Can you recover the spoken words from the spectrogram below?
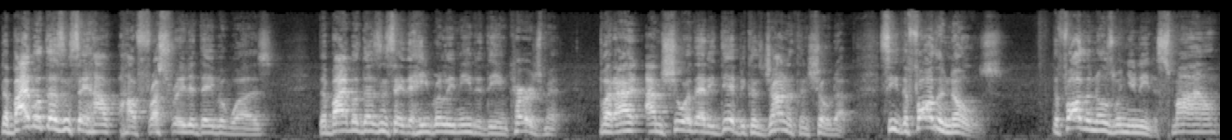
the Bible doesn't say how, how frustrated David was. The Bible doesn't say that he really needed the encouragement, but I, I'm sure that he did because Jonathan showed up. See, the father knows. The father knows when you need a smile,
